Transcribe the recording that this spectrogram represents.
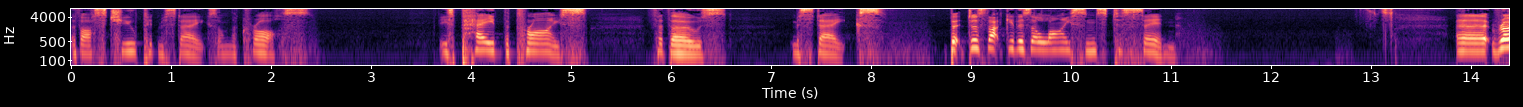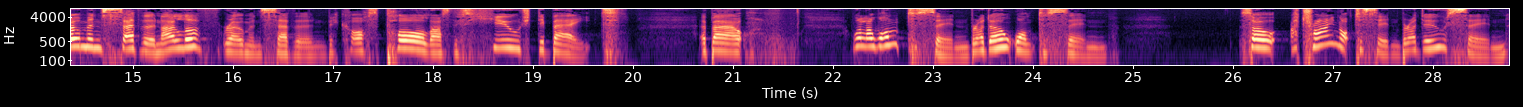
of our stupid mistakes on the cross. He's paid the price for those mistakes. But does that give us a license to sin? Uh, Romans 7, I love Romans 7 because Paul has this huge debate about, well, I want to sin, but I don't want to sin. So I try not to sin, but I do sin.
